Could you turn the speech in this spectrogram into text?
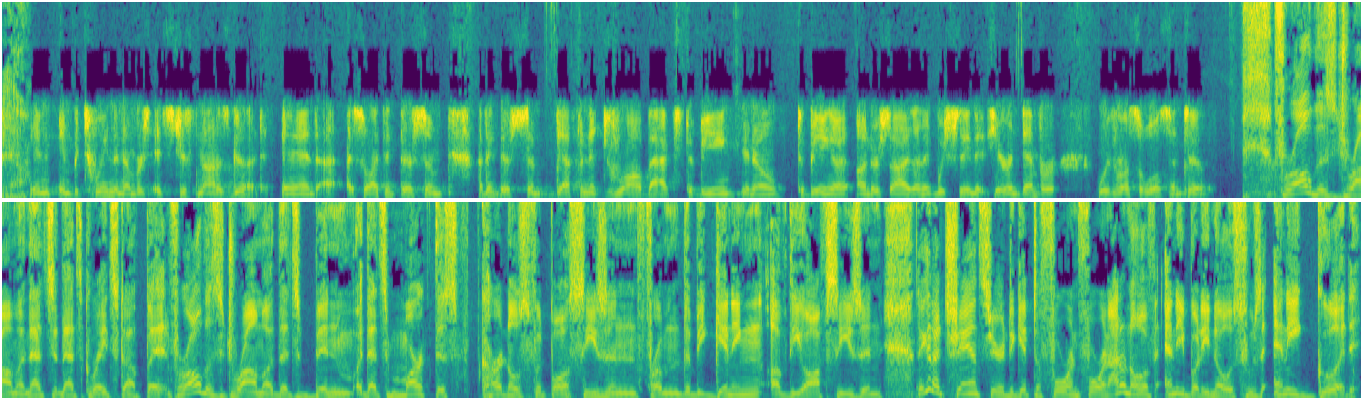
Yeah. In in between the numbers, it's just not as good. And uh, so I think there's some I think there's some definite drawbacks to being you know to being a undersized. I think we've seen it here in Denver with Russell Wilson too. For all this drama, and that's that's great stuff. But for all this drama that's been that's marked this Cardinals football season from the beginning of the offseason, they got a chance here to get to four and four. And I don't know if anybody knows who's any good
